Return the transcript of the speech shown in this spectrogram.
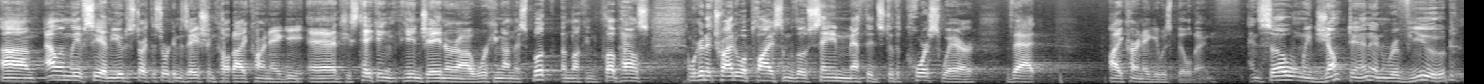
um, Alan leaves CMU to start this organization called iCarnegie, and he's taking, he and Jane are uh, working on this book, Unlocking the Clubhouse, and we're going to try to apply some of those same methods to the courseware that iCarnegie was building. And so when we jumped in and reviewed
